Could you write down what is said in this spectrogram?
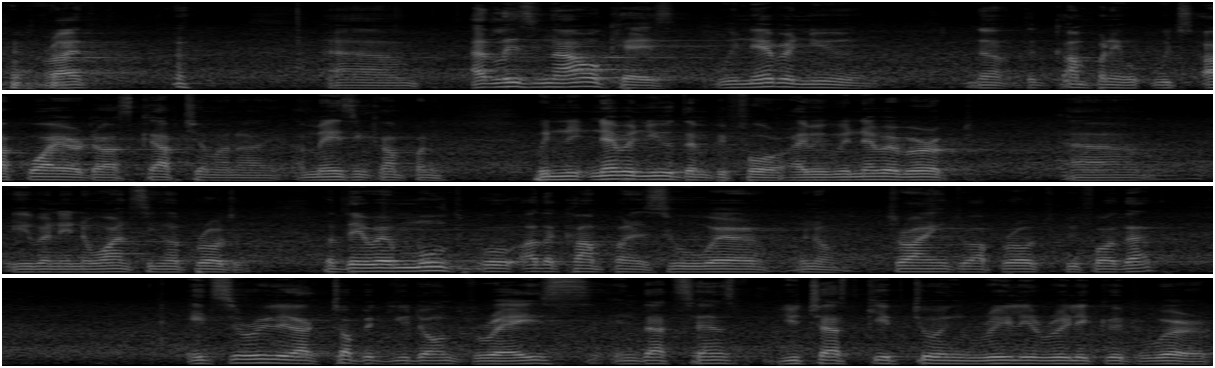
right? um, at least in our case, we never knew the, the company which acquired us, Capgemini, amazing company. We ne- never knew them before. I mean, we never worked um, even in one single project. But there were multiple other companies who were, you know, trying to approach before that. It's really like topic you don't raise in that sense. You just keep doing really, really good work.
